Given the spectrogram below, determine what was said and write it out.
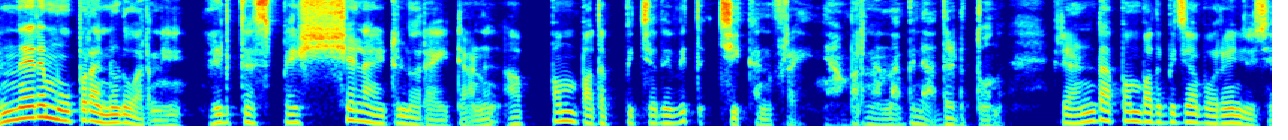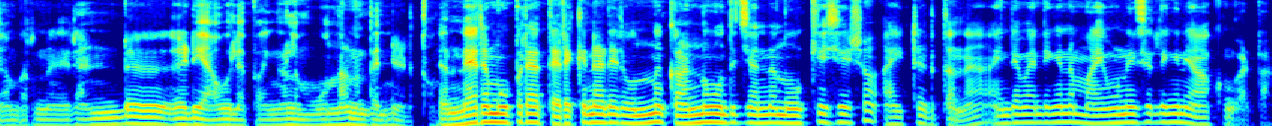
അന്നേരം മൂപ്പർ എന്നോട് പറഞ്ഞു ഇവിടുത്തെ സ്പെഷ്യൽ ആയിട്ടുള്ള ഒരു ഐറ്റമാണ് അപ്പം പതപ്പിച്ചത് വിത്ത് ചിക്കൻ ഫ്രൈ. ഞാൻ പറഞ്ഞു എന്നാൽ പിന്നെ അതെടുത്തോന്ന്. രണ്ട് അപ്പം പതപ്പിച്ചാൽ പോരേന്ന് ചോദിച്ചു. ഞാൻ പറഞ്ഞു രണ്ട് ഏടി ആവൂല അപ്പം നിങ്ങൾ മൂന്നെണ്ണം തന്നെ എടുത്തു അന്നേരം മൂപ്പർ ആ തിരക്കിനിടയിൽ ഒന്ന് കണ്ണു മുതിച്ച് എന്നെ നോക്കിയ ശേഷം ഐറ്റം എടുത്തന്നെ അതിന്റെ മേലെ ഇങ്ങനെ മയോണൈസിൽ ഇങ്ങനെ ആക്കും കേട്ടോ.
